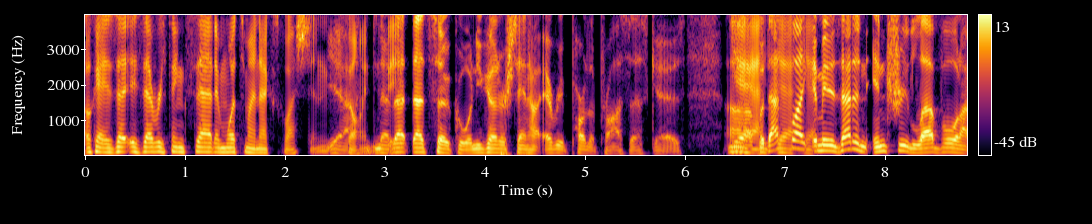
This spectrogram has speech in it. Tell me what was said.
okay, is that is everything said and what's my next question yeah, going to no, be? that that's so cool, and you can understand how every part of the process goes. Uh, Yeah, but that's yeah, like, yeah. I mean, is that an entry level? And I,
